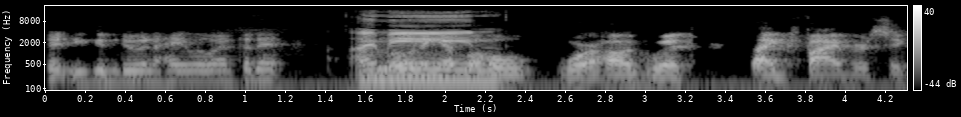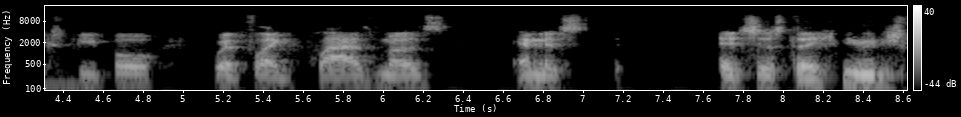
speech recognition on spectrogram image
that you can do in Halo Infinite. I mean, loading up a whole warthog with like five or six people with like plasmas, and it's it's just a huge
